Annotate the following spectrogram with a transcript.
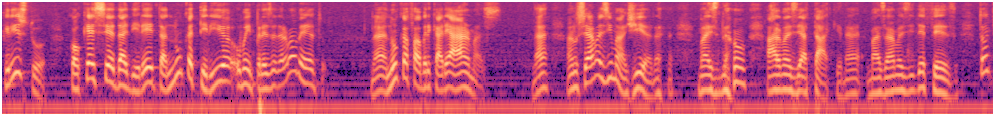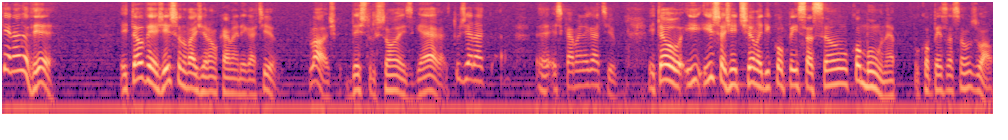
Cristo, qualquer ser da direita, nunca teria uma empresa de armamento. Né? Nunca fabricaria armas né? A não ser armas de magia, né? Mas não armas de ataque, né? Mas armas de defesa. Então não tem nada a ver. Então veja, isso não vai gerar um karma negativo? Lógico, destruições, guerras, tudo gera esse karma negativo. Então, isso a gente chama de compensação comum, né? Compensação usual.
